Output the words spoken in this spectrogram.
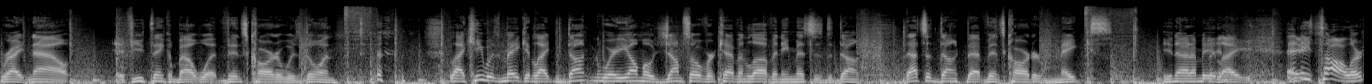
right now, if you think about what Vince Carter was doing, like he was making like the dunk where he almost jumps over Kevin Love and he misses the dunk. That's a dunk that Vince Carter makes. You know what I mean? Like, and he's taller.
